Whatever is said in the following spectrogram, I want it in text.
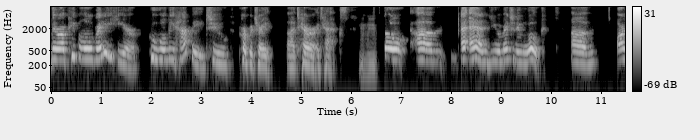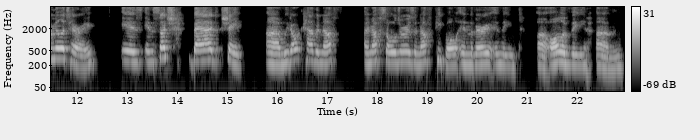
there are people already here who will be happy to perpetrate uh, terror attacks. Mm-hmm. so um, and you were mentioning woke. Um, our military is in such bad shape. Um, we don't have enough enough soldiers enough people in the very in the uh, all of the um,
